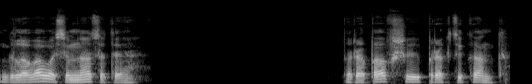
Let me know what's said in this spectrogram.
Глава 18. Пропавший практикант.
